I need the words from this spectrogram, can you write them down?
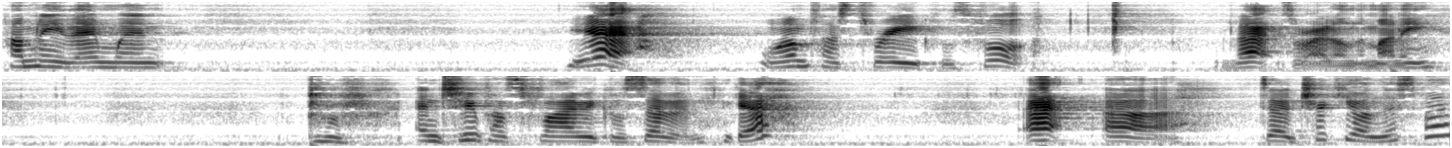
How many then went, yeah, 1 plus 3 equals 4. That's right on the money. And 2 plus 5 equals 7, yeah? Uh, uh, did I trick you on this one?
